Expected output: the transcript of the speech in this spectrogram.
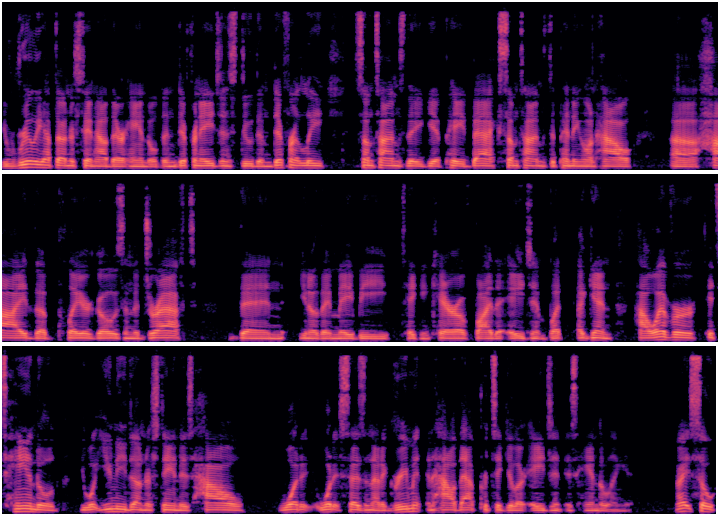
you really have to understand how they're handled. And different agents do them differently. Sometimes they get paid back. Sometimes, depending on how uh, high the player goes in the draft, then you know they may be taken care of by the agent. But again, however it's handled, what you need to understand is how what it, what it says in that agreement and how that particular agent is handling it. Right. So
